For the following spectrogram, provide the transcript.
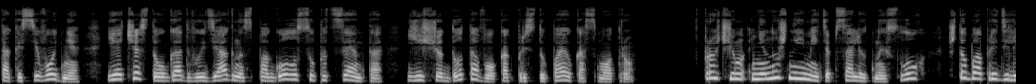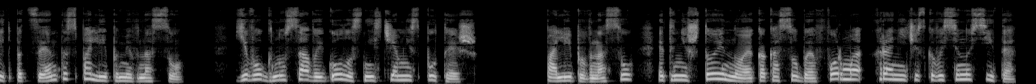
Так и сегодня я часто угадываю диагноз по голосу пациента еще до того, как приступаю к осмотру. Впрочем, не нужно иметь абсолютный слух, чтобы определить пациента с полипами в носу. Его гнусавый голос ни с чем не спутаешь. Полипы в носу — это не что иное, как особая форма хронического синусита,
